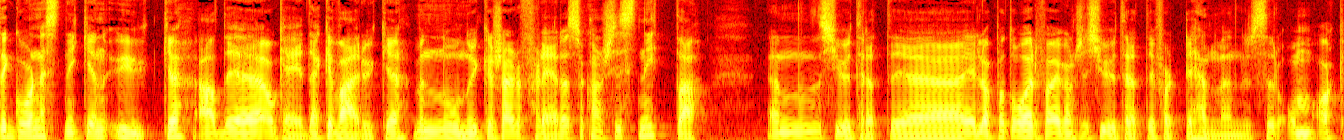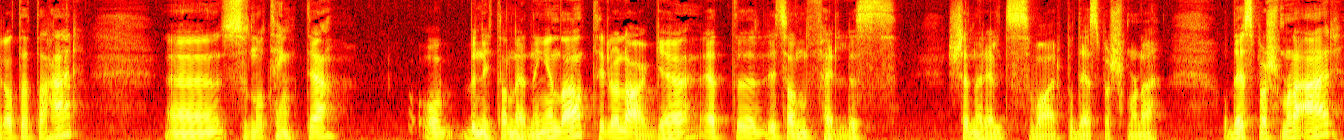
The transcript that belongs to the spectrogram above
det går nesten ikke en uke. Ja, det, ok, det er ikke hver uke, men noen uker så er det flere. Så kanskje i snitt da, en 20-30, i løpet av et år får jeg kanskje 20-30-40 henvendelser om akkurat dette her. Eh, Så nå tenkte jeg å benytte anledningen da til å lage et eh, litt sånn felles generelt svar på det spørsmålet. Og det spørsmålet er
